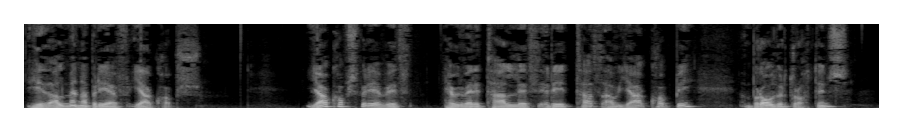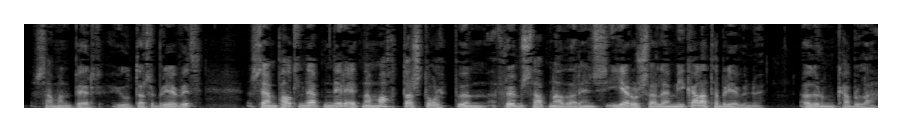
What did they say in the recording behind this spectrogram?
Hið almennabref Jakobs Jakobsbrefið hefur verið talið ritað af Jakobi, bróður drottins, samanber Júdarsbrefið, sem Pál nefnir einna máttastólpum frumsafnaðarins í Jérúsalem í Galatabrefinu, öðrum kabla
